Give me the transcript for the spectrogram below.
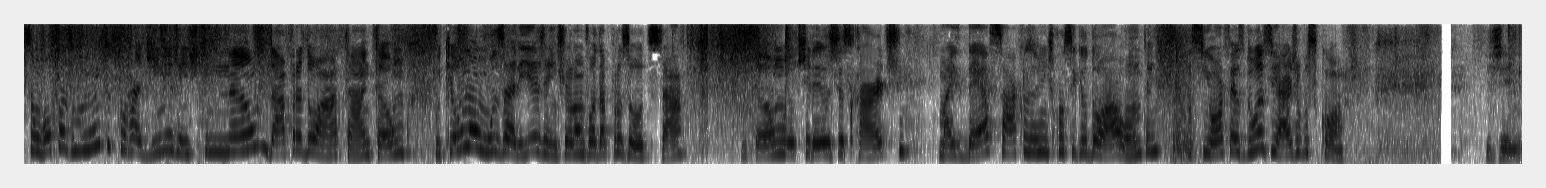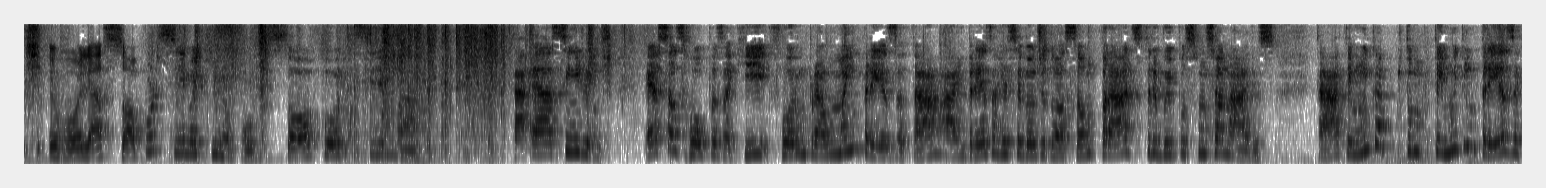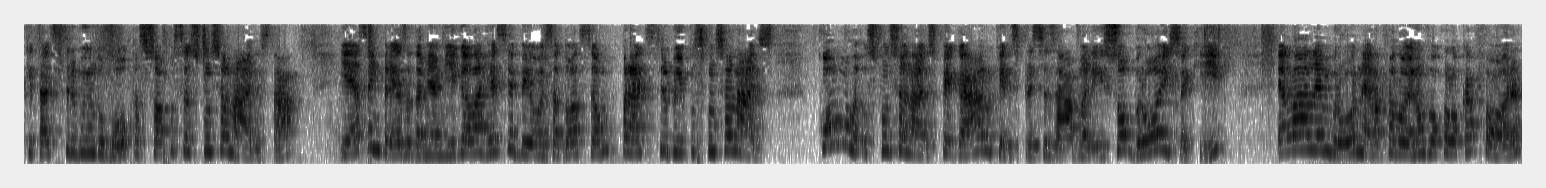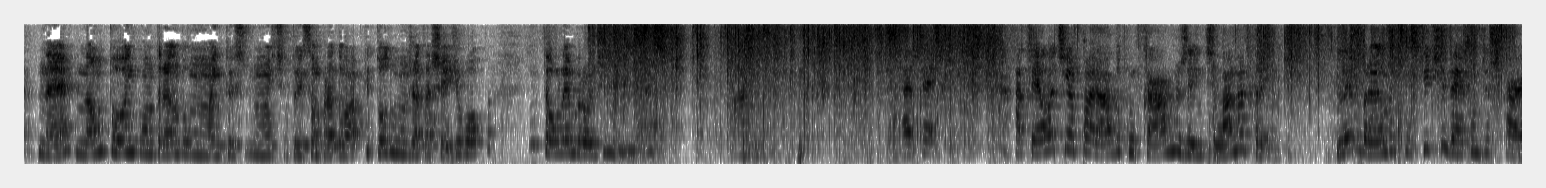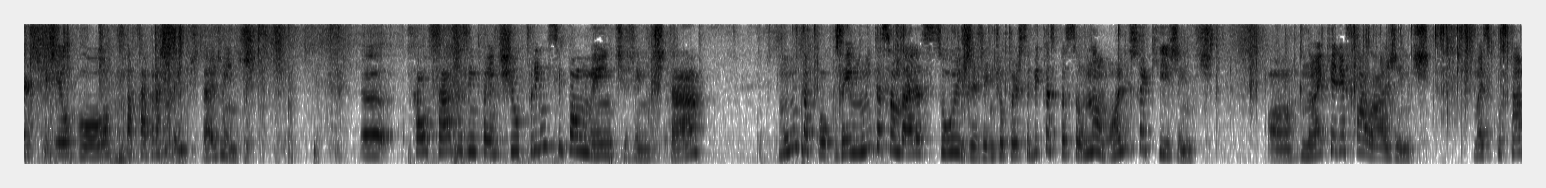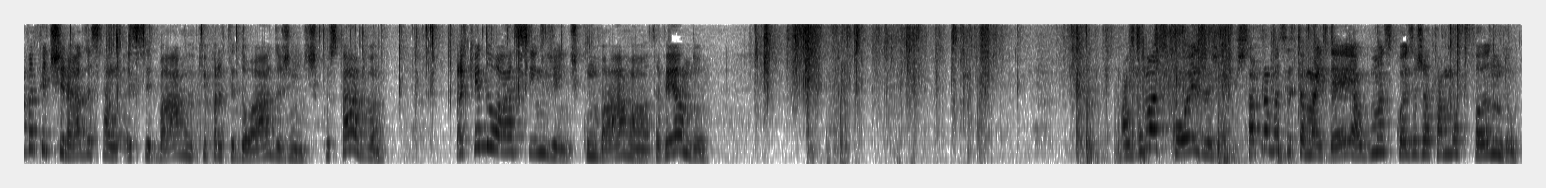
São roupas muito surradinhas, gente, que não dá pra doar, tá? Então, o que eu não usaria, gente, eu não vou dar pros outros, tá? Então, eu tirei os descartes, mas 10 sacos a gente conseguiu doar ontem. O senhor fez duas viagens e buscou. Gente, eu vou olhar só por cima aqui, meu povo. Só por cima. Tá? É assim, gente. Essas roupas aqui foram para uma empresa, tá? A empresa recebeu de doação para distribuir para os funcionários, tá? Tem muita, tem muita empresa que está distribuindo roupa só para os seus funcionários, tá? E essa empresa da minha amiga, ela recebeu essa doação para distribuir para os funcionários. Como os funcionários pegaram o que eles precisavam ali e sobrou isso aqui, ela lembrou, né? Ela falou: eu não vou colocar fora, né? Não tô encontrando uma, uma instituição para doar, porque todo mundo já tá cheio de roupa. Então lembrou de mim, né? Aí, até, até ela tinha parado com o carro, gente, lá na frente. Lembrando que o que tiver com descarte eu vou passar pra frente, tá, gente? Uh, calçados infantil principalmente, gente, tá? Muita pouco, vem muita sandália suja, gente. Eu percebi que as pessoas... Não, olha isso aqui, gente. Ó, não é querer falar, gente. Mas custava ter tirado essa, esse barro aqui pra ter doado, gente? Custava? Pra que doar assim, gente? Com barro, ó, tá vendo? Algumas coisas, gente, só pra vocês terem uma ideia, algumas coisas já tá mofando,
